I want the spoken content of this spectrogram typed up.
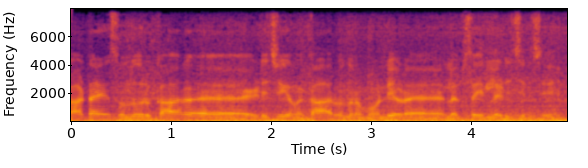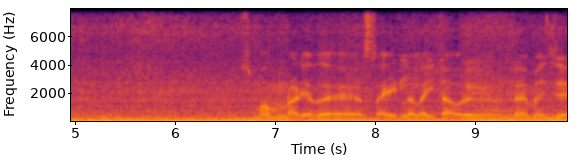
டாடா எஸ் வந்து ஒரு காரை இடித்து அந்த கார் வந்து நம்ம வண்டியோட லெஃப்ட் சைடில் அடிச்சிருச்சு சும்மா முன்னாடி அந்த சைடில் லைட்டாக ஒரு டேமேஜு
